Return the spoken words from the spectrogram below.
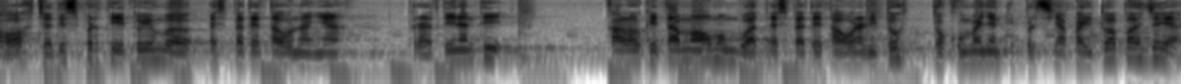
Oh, jadi seperti itu ya Mbak SPT tahunannya. Berarti nanti kalau kita mau membuat SPT tahunan itu dokumen yang dipersiapkan itu apa aja ya?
